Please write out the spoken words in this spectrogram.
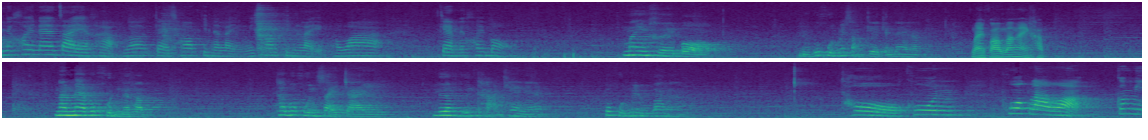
ไม่ค่อยแน่ใจอะค่ะ ว่าแกชอบกินอะไร ไม่ชอบกินอะไร เพราะว่าแกไม่ค่อยบอก ไม่เคยบอก หรือพวกคุณไม่สังเกตกันแน่ครับ หมายความว่าไงครับ นั่นแม่พวกคุณนะครับ ถ้าพวกคุณใส่ใจ เรื่องพื้นฐานแค่เนี้ย พวกคุณไม่รู้บ้างนะครับ โถคุณพวกเราอะก็มี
